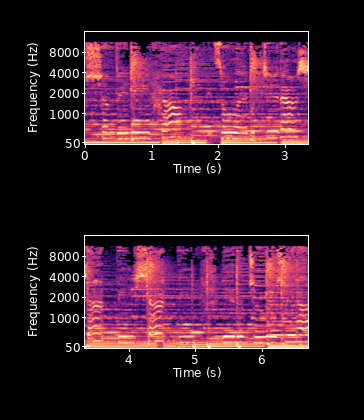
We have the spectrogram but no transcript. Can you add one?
想对你好你从来不知道想你想你也能成为嗜好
